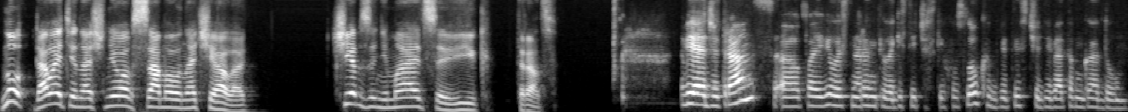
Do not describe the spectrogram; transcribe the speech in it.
Ну, давайте начнем с самого начала. Чем занимается ВИК Транс? VIG Trans э, появилась на рынке логистических услуг в 2009 году.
